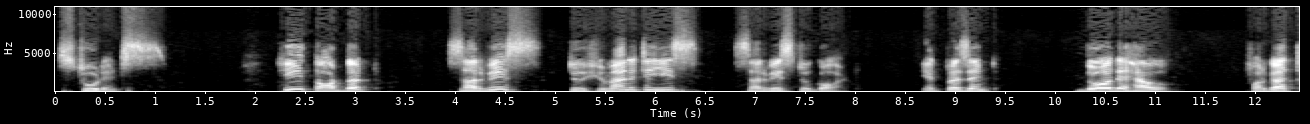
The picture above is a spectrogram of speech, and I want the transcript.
students. He thought that service to humanity is service to God. At present, though they have forgot,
